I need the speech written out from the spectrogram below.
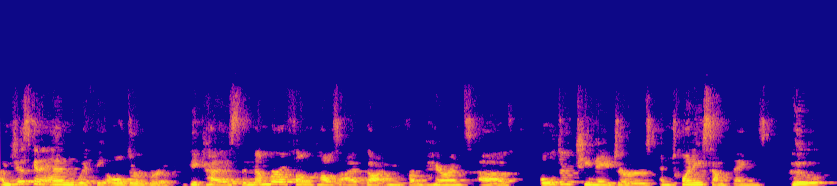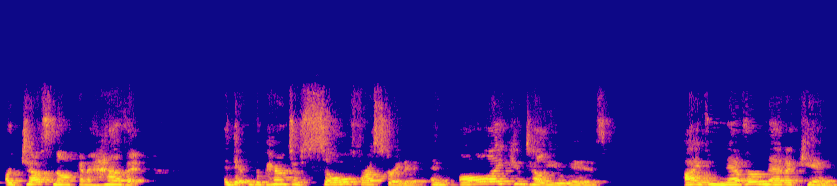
I'm just going to end with the older group because the number of phone calls I've gotten from parents of older teenagers and 20 somethings who are just not going to have it. The, the parents are so frustrated. And all I can tell you is I've never met a kid,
